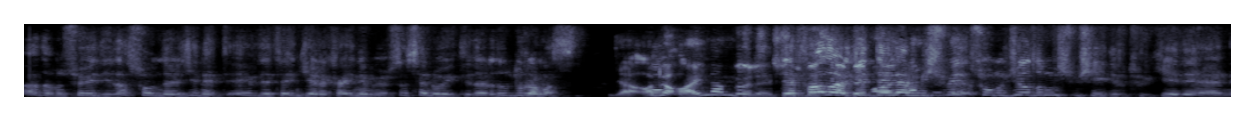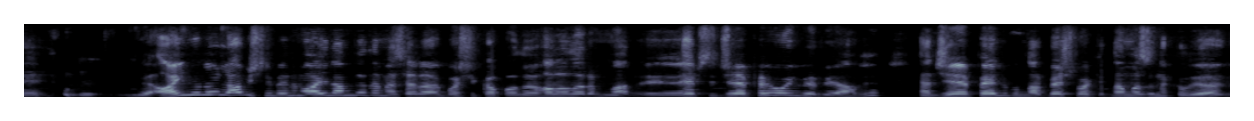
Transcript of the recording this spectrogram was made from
Adamın söylediği laf son derece net. Evde tencere kaynamıyorsa sen o iktidarda duramazsın. Ya abi O aynen böyle. Şimdi Defalarca denenmiş de- ve sonucu alınmış bir şeydir Türkiye'de yani. Aynen öyle abi. Şimdi benim ailemde de mesela başı kapalı halalarım var. E, hepsi CHP'ye oy veriyor abi. Yani CHP'li bunlar 5 vakit namazını kılıyor.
